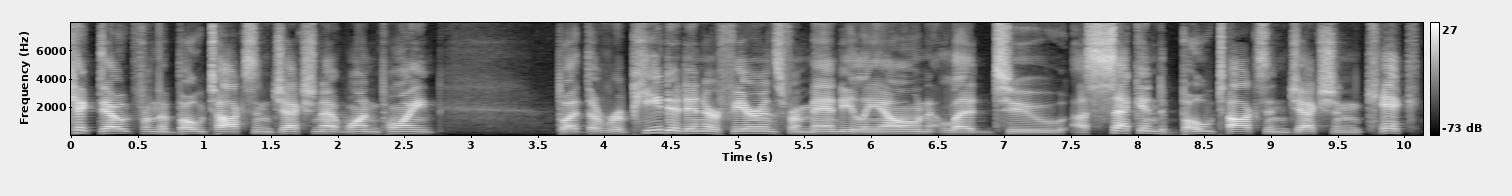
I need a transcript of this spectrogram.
kicked out from the Botox injection at one point, but the repeated interference from Mandy Leon led to a second Botox injection kick.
